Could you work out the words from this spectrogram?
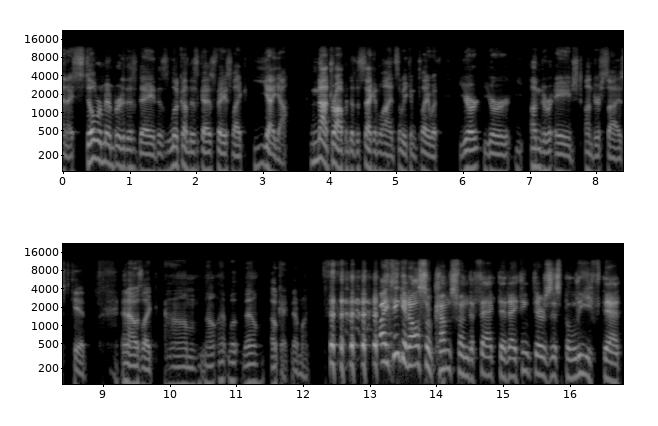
And I still remember to this day this look on this guy's face, like, yeah, yeah, not dropping to the second line so we can play with your your underaged, undersized kid. And I was like, um, no, uh, well, well okay, never mind. I think it also comes from the fact that I think there's this belief that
